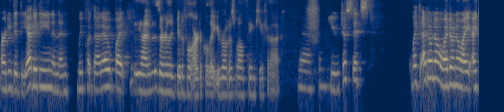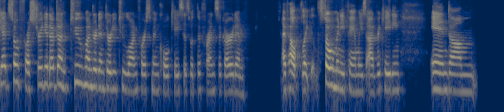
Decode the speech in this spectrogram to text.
Marty did the editing and then we put that out. But yeah, it was a really beautiful article that you wrote as well. Thank you for that. Yeah, thank you. Just it's, like i don't know i don't know I, I get so frustrated i've done 232 law enforcement cold cases with the forensic art and i've helped like so many families advocating and um,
